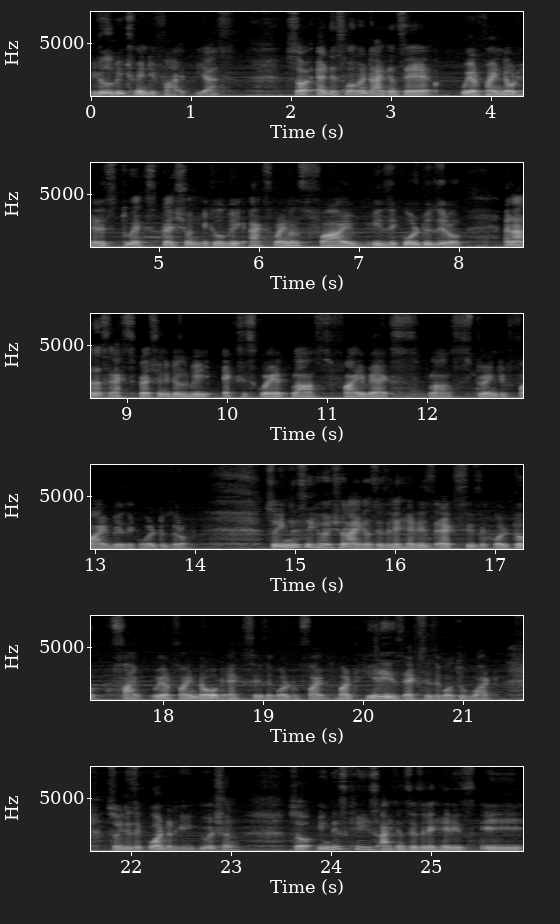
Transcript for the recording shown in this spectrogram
it will be 25 yes so at this moment i can say we are find out here is two expression it will be x minus 5 is equal to 0 and other expression it will be x squared plus 5x plus 25 is equal to 0 so in this equation i can say here is x is equal to 5 we are find out x is equal to 5 but here is x is equal to what? So it is a quadratic equation. So in this case i can say here is a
